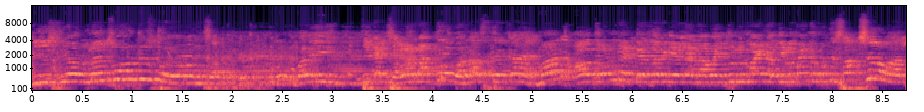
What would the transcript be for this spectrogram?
दिसण्यावर लय जोर दिसतोय या बाईचा. बाई ती काय सगळ्या रात्रभर असते काय? मग? अहो दोन घंटे जर गेले ना बाई तुम्ही महिना दीड महिन्यामध्ये साक्षर व्हाल.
